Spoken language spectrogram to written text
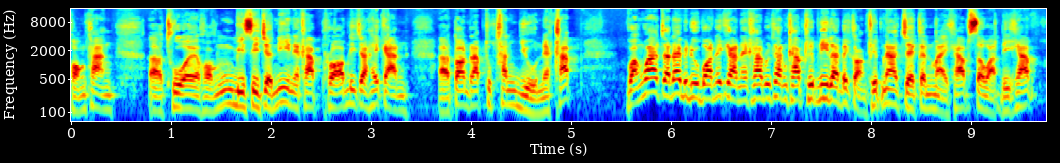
ของทางทัวร์ของ BC Journey นะครับพร้อมที่จะให้การต้อนรับทุกท่านอยู่นะครับหวังว่าจะได้ไปดูบอลด้วยกันนะครับทุกท่านครับคลิปนี้ลาไปก่อนคลิปหน้าเจอกันใหม่ครับ สวัสดีครับ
